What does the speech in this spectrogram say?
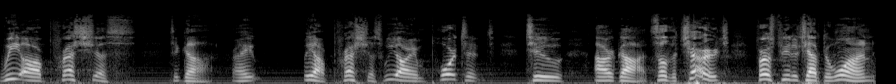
We are precious to God, right? We are precious. We are important to our God. So the church, 1 Peter chapter 1,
